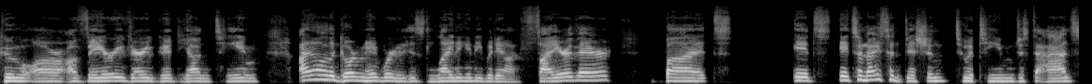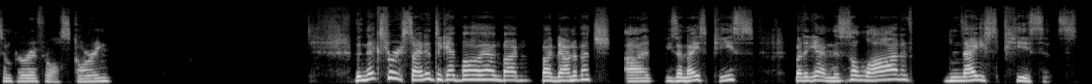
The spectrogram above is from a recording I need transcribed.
who are a very, very good young team. I don't know that Gordon Hayward is lighting anybody on fire there, but it's it's a nice addition to a team just to add some peripheral scoring. The Knicks were excited to get Bojan Bogdanovic. Uh, he's a nice piece, but again, this is a lot of nice pieces.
